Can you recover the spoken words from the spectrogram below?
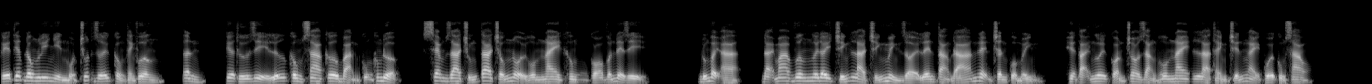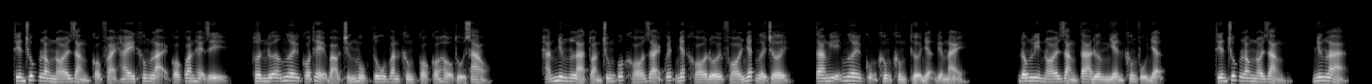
Kế tiếp đông ly nhìn một chút dưới cổng thành phương, ân, kia thứ gì lữ công xa cơ bản cũng không được, xem ra chúng ta chống nổi hôm nay không có vấn đề gì. Đúng vậy à đại ma vương ngươi đây chính là chính mình rời lên tảng đá nện chân của mình, hiện tại ngươi còn cho rằng hôm nay là thành chiến ngày cuối cùng sao? Thiên trúc long nói rằng có phải hay không lại có quan hệ gì, hơn nữa ngươi có thể bảo chứng mục tu văn không có có hậu thủ sao? Hắn nhưng là toàn trung quốc khó giải quyết nhất khó đối phó nhất người chơi, ta nghĩ ngươi cũng không không thừa nhận điểm này. Đông ly nói rằng ta đương nhiên không phủ nhận. Thiên trúc long nói rằng, nhưng là,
